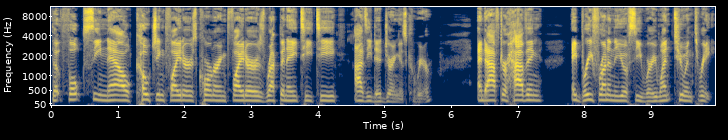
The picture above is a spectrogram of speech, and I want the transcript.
that folks see now coaching fighters, cornering fighters, repping ATT, as he did during his career. And after having a brief run in the UFC where he went two and three,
